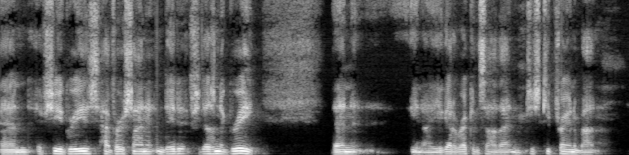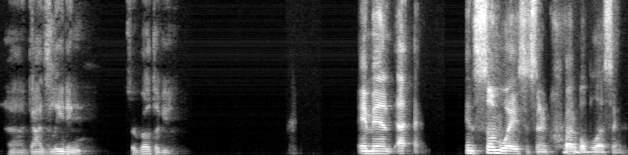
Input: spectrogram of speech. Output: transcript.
And if she agrees, have her sign it and date it. If she doesn't agree, then you know you got to reconcile that and just keep praying about uh, God's leading for both of you. Amen. I, in some ways, it's an incredible blessing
